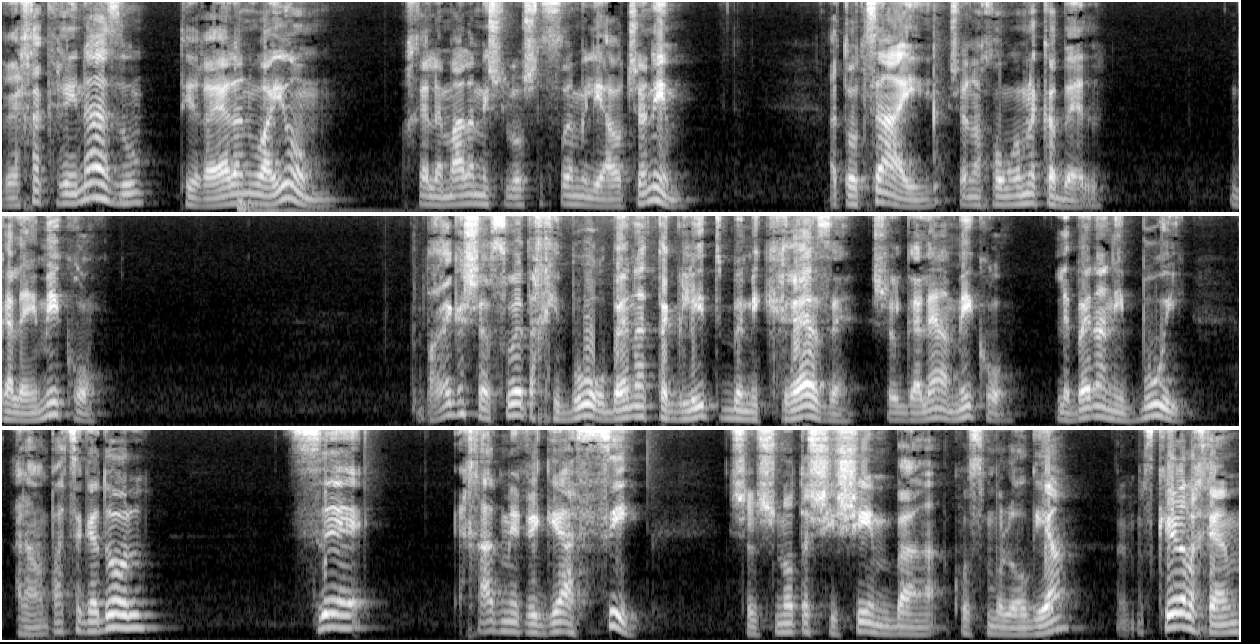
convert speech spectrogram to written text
ואיך הקרינה הזו תיראה לנו היום, אחרי למעלה מ-13 מיליארד שנים. התוצאה היא שאנחנו אמורים לקבל גלי מיקרו. ברגע שעשו את החיבור בין התגלית במקרה הזה של גלי המיקרו לבין הניבוי על המפץ הגדול, זה אחד מרגעי השיא של שנות ה-60 בקוסמולוגיה. אני מזכיר לכם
